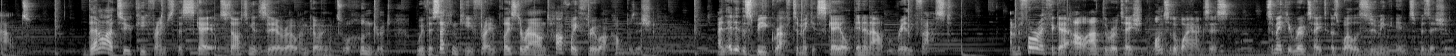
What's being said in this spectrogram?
out. Then I'll add two keyframes to the scale, starting at 0 and going up to 100, with the second keyframe placed around halfway through our composition and edit the speed graph to make it scale in and out really fast. And before I forget, I'll add the rotation onto the y-axis to make it rotate as well as zooming into position.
